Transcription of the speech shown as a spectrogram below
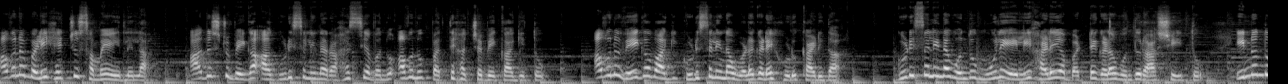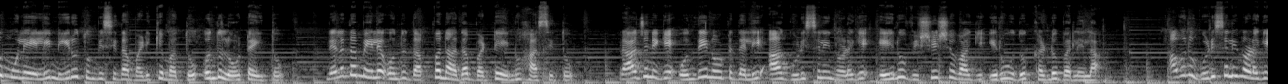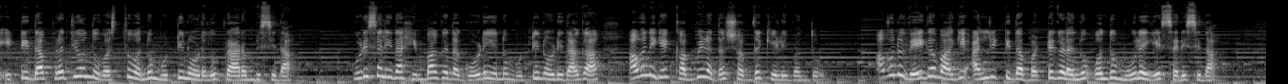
ಅವನ ಬಳಿ ಹೆಚ್ಚು ಸಮಯ ಇರಲಿಲ್ಲ. ಆದಷ್ಟು ಬೇಗ ಆ ಗುಡಿಸಲಿನ ರಹಸ್ಯವನ್ನು ಅವನು ಪತ್ತೆ ಹಚ್ಚಬೇಕಾಗಿತ್ತು ಅವನು ವೇಗವಾಗಿ ಗುಡಿಸಲಿನ ಒಳಗಡೆ ಹುಡುಕಾಡಿದ. ಗುಡಿಸಲಿನ ಒಂದು ಮೂಲೆಯಲ್ಲಿ ಹಳೆಯ ಬಟ್ಟೆಗಳ ಒಂದು ರಾಶಿ ಇತ್ತು. ಇನ್ನೊಂದು ಮೂಲೆಯಲ್ಲಿ ನೀರು ತುಂಬಿಸಿದ ಮಡಿಕೆ ಮತ್ತು ಒಂದು ಲೋಟ ಇತ್ತು. ನೆಲದ ಮೇಲೆ ಒಂದು ದಪ್ಪನಾದ ಬಟ್ಟೆಯನ್ನು ಹಾಸಿತ್ತು. ರಾಜನಿಗೆ ಒಂದೇ ನೋಟದಲ್ಲಿ ಆ ಗುಡಿಸಲಿನೊಳಗೆ ಏನೂ ವಿಶೇಷವಾಗಿ ಇರುವುದು ಕಂಡು ಬರಲಿಲ್ಲ ಅವನು ಗುಡಿಸಲಿನೊಳಗೆ ಇಟ್ಟಿದ್ದ ಪ್ರತಿಯೊಂದು ವಸ್ತುವನ್ನು ಮುಟ್ಟಿ ನೋಡಲು ಪ್ರಾರಂಭಿಸಿದ. ಗುಡಿಸಲಿನ ಹಿಂಭಾಗದ ಗೋಡೆಯನ್ನು ಮುಟ್ಟಿ ನೋಡಿದಾಗ ಅವನಿಗೆ ಕಬ್ಬಿಣದ ಶಬ್ದ ಕೇಳಿಬಂತು. ಅವನು ವೇಗವಾಗಿ ಅಲ್ಲಿಟ್ಟಿದ್ದ ಬಟ್ಟೆಗಳನ್ನು ಒಂದು ಮೂಲೆಗೆ ಸರಿಸಿದ.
